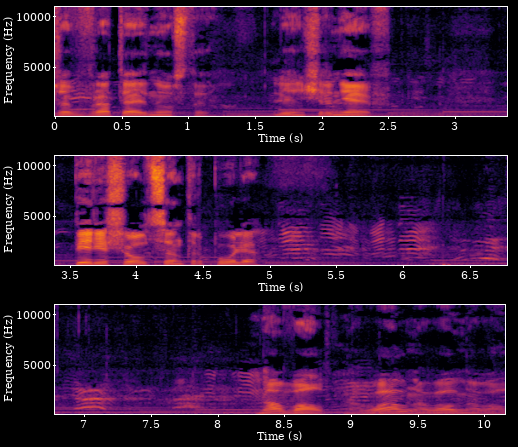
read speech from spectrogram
Уже вратарь Носты Ленин Черняев перешел центр поля. Навал, навал, навал, навал.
